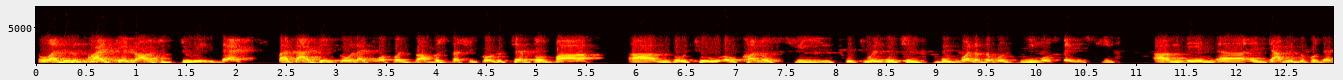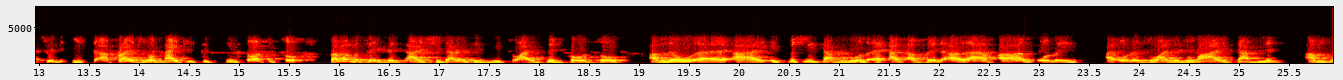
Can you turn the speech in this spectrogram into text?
So I didn't quite get around to doing that. But I did go, like, for example, I should go to Temple Bar, um, go to O'Connell Street, which, which is the, one of the most, the most famous streets um, in uh, in Dublin because that's where the Easter Uprising of 1916 started. So some of the places that I, she directed me to, I did go. So um, the, uh, I, especially Dublin because I, have read, I've, I've always I always wondered why Dublin um,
